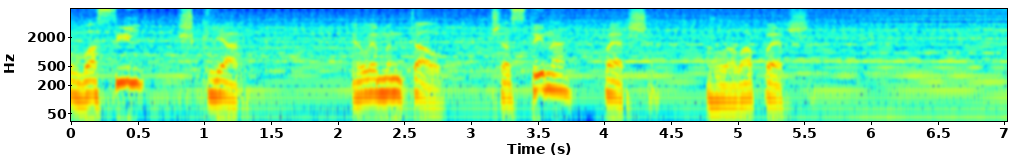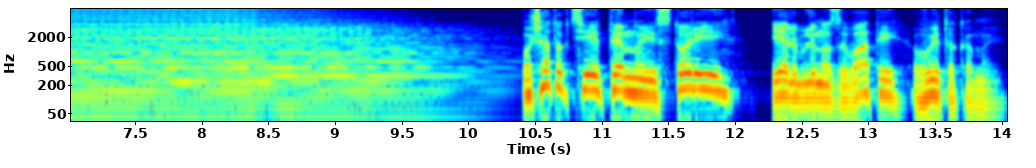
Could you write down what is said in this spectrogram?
Василь Шкляр. Елементал. Частина перша. Глава перша. Початок цієї темної історії я люблю називати витоками,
